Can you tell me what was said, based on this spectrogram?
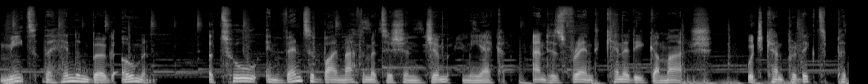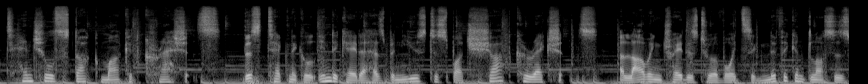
Meet the Hindenburg omen, a tool invented by mathematician Jim Miekka and his friend Kennedy Gammage, which can predict potential stock market crashes. This technical indicator has been used to spot sharp corrections, allowing traders to avoid significant losses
